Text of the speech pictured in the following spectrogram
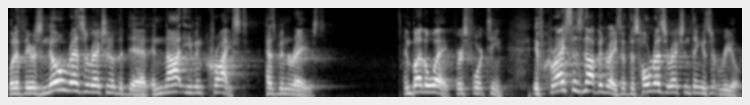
But if there is no resurrection of the dead, and not even Christ has been raised, and by the way, verse 14, if Christ has not been raised, if this whole resurrection thing isn't real,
